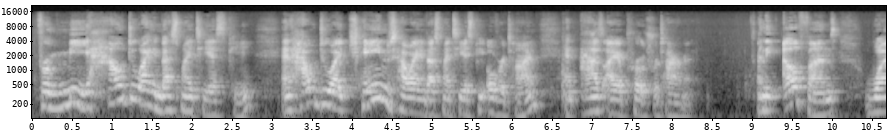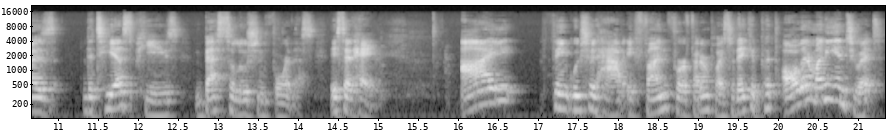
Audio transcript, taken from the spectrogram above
for me, how do I invest my TSP? And how do I change how I invest my TSP over time and as I approach retirement? And the L funds was the TSP's best solution for this. They said, hey, I think we should have a fund for a federal employee so they could put all their money into it,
